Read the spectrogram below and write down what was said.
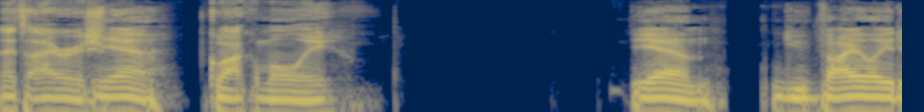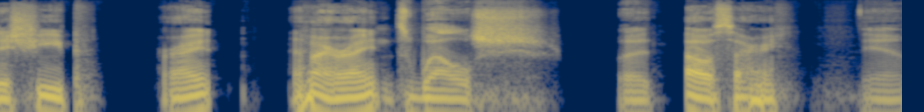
That's Irish yeah, guacamole. yeah. You violate a sheep, right? Am I right? It's Welsh, but Oh, sorry. yeah.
